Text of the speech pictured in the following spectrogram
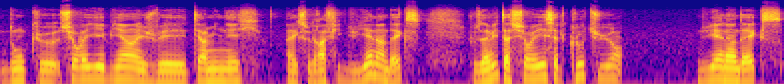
donc surveillez bien, et je vais terminer avec ce graphique du Yen Index. Je vous invite à surveiller cette clôture du Yen Index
